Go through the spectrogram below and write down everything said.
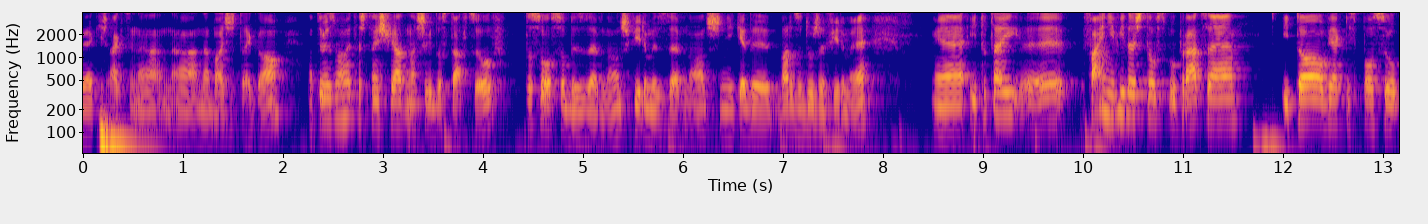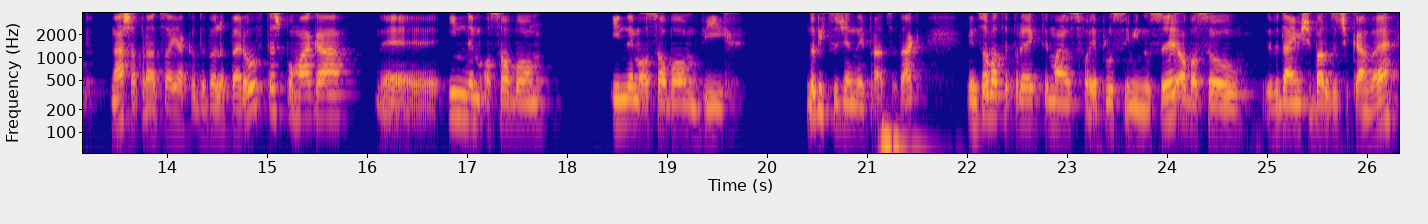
jakieś akcje na, na, na bazie tego. Natomiast mamy też ten świat naszych dostawców. To są osoby z zewnątrz, firmy z zewnątrz, niekiedy bardzo duże firmy. E, I tutaj e, fajnie widać tą współpracę i to, w jaki sposób nasza praca jako deweloperów też pomaga e, innym osobom, innym osobom w ich, no w ich codziennej pracy, tak? Więc oba te projekty mają swoje plusy i minusy. Oba są, wydaje mi się, bardzo ciekawe.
